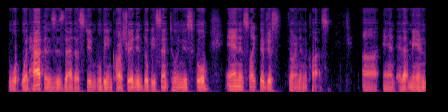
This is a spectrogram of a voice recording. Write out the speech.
what happens is that a student will be incarcerated, they'll be sent to a new school, and it's like they're just thrown in the class. Uh, and, and that may,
